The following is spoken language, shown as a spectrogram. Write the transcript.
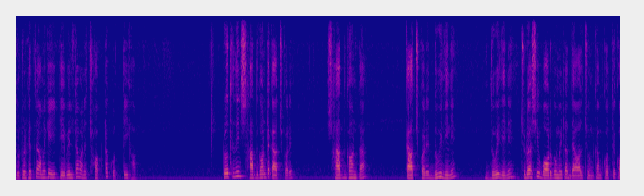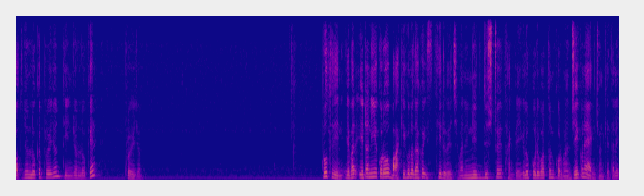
দুটোর ক্ষেত্রে আমাকে এই টেবিলটা মানে ছকটা করতেই হবে। প্রতিদিন সাত ঘণ্টা কাজ করে। সাত ঘণ্টা কাজ করে দুই দিনে দুই দিনে চুরাশি বর্গমিটার দেওয়াল চুনকাম করতে কতজন লোকের প্রয়োজন? তিনজন লোকের প্রয়োজন। প্রতিদিন, এবার এটা নিয়ে করব বাকিগুলো দেখো স্থির রয়েছে মানে নির্দিষ্ট হয়ে থাকবে, এগুলো পরিবর্তন করব না, যে কোনো একজনকে। তাহলে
